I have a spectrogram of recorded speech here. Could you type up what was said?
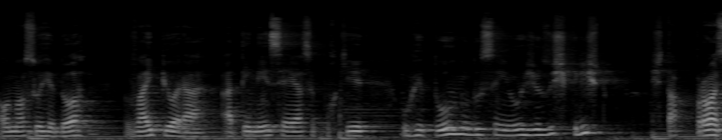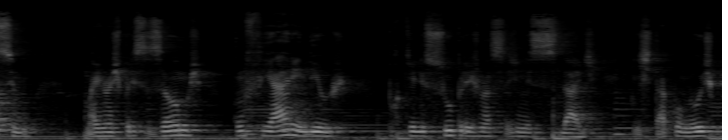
ao nosso redor vai piorar. A tendência é essa porque o retorno do Senhor Jesus Cristo está próximo, mas nós precisamos confiar em Deus, porque Ele supre as nossas necessidades. Ele está conosco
